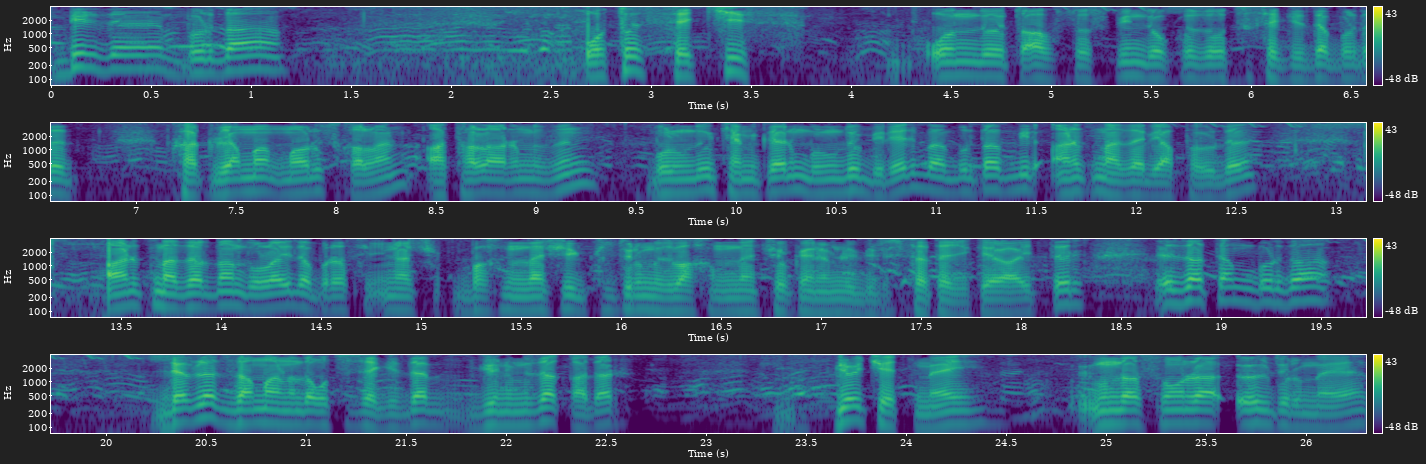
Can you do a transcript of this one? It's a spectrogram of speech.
Bir de burada 38 14 Ağustos 1938'de burada katliama maruz kalan atalarımızın bulunduğu, kemiklerin bulunduğu bir yer ve burada bir anıt mezar yapıldı. Anıt mezardan dolayı da burası inanç bakımından, şey, kültürümüz bakımından çok önemli bir stratejik yere aittir. E zaten burada devlet zamanında 38'de günümüze kadar göç etmeyi, ondan sonra öldürmeye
